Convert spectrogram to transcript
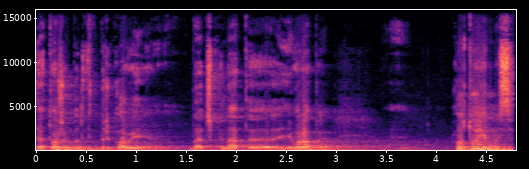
де теж буде відбірковий на чемпіонат Європи. Готуємося.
